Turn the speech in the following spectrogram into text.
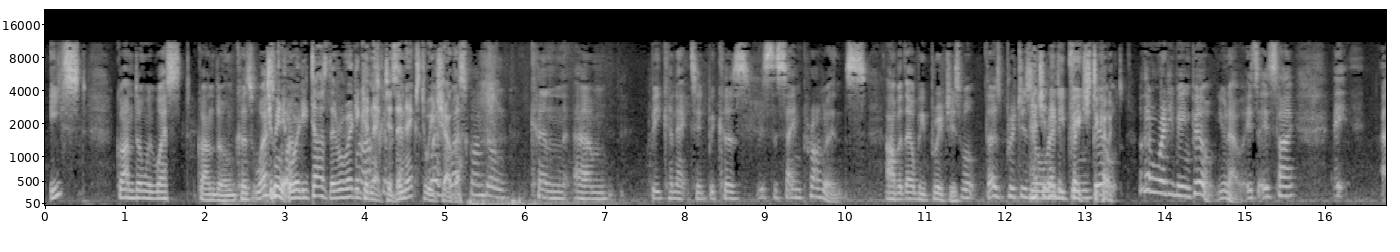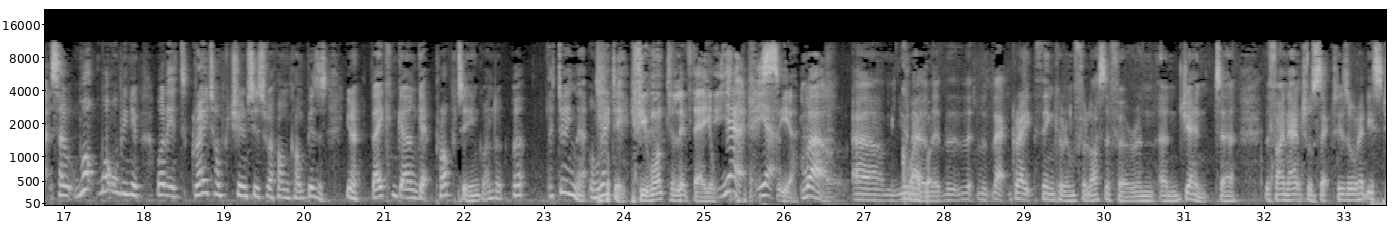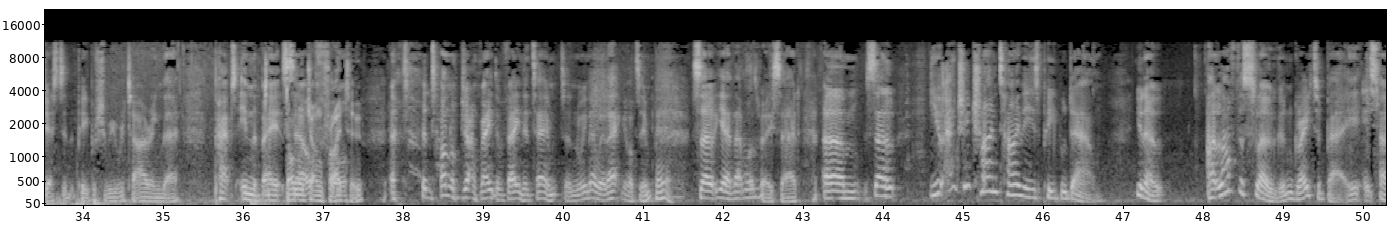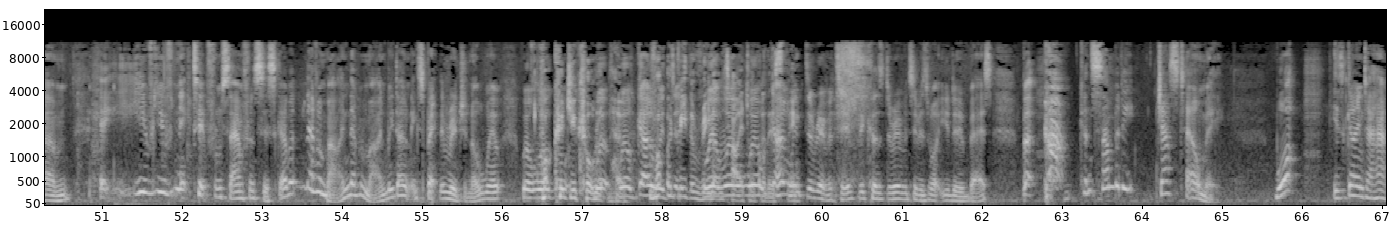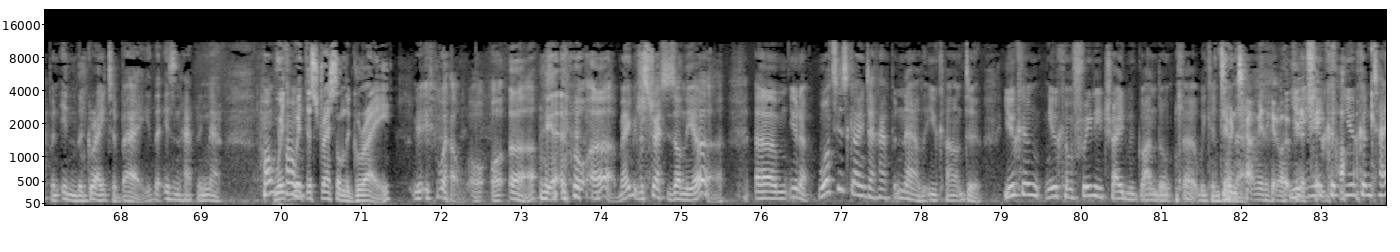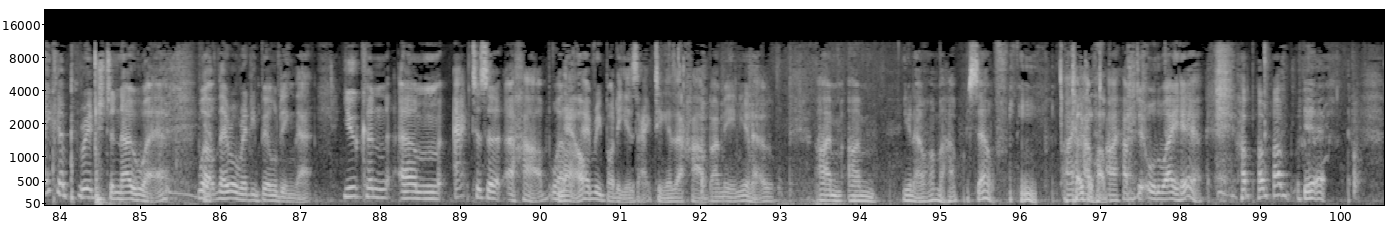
East." Guangdong with West Guangdong because West. You mean it already does? They're already well, connected. They're say, next to each West, other. West Guangdong can um, be connected because it's the same province. Ah, but there'll be bridges. Well, those bridges How are do you need already bridge being built. Well, they're already being built. You know, it's it's like. It, so what what will be new? Well, it's great opportunities for Hong Kong business. You know, they can go and get property in Guangdong. But they're doing that already. If you want to live there, you'll yeah, yeah. see her. Well, um, you Quite know, what- the, the, the, that great thinker and philosopher and, and gent, uh, the financial sector has already suggested that people should be retiring there, perhaps in the Bay itself. Donald Trump tried to. Donald Trump made a vain attempt, and we know where that got him. Yeah. So, yeah, that was very sad. Um, so, you actually try and tie these people down. You know, I love the slogan, Greater Bay. Um, you've you've nicked it from San Francisco, but never mind, never mind. We don't expect the original. We'll, we'll, we'll What could you call we'll, it, though? We'll go What with would be the we'll- real we'll, title we'll for this go thing? with derivative because derivative is what you do best. But can somebody just tell me what is going to happen in the Greater Bay that isn't happening now? Hong With, Kong, with the stress on the grey, well, or, or uh, Yeah. or uh, maybe the stress is on the uh. Um, you know, what is going to happen now that you can't do? You can you can freely trade with Guangdong. Uh, we can do that. Don't that. tell me they're gonna open you, a you can park. you can take a bridge to nowhere. Well, they're already building that. You can um, act as a, a hub. Well, Now. everybody is acting as a hub. I mean, you know, I'm I'm you know I'm a hub myself. I. Total hubbed- hub. I hubbed it all the way here. Hub hub hub. yeah.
